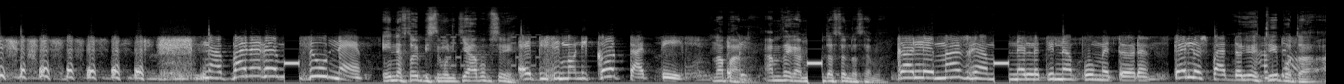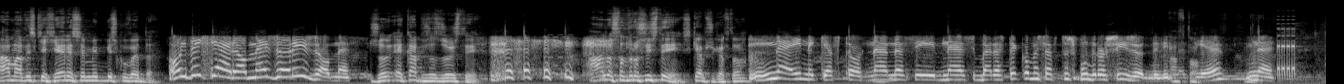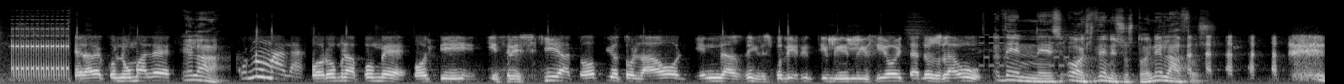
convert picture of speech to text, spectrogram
να πάνε να γαμηθούνε. Είναι αυτό επιστημονική άποψη; Επιστημονικότατη. Να πάνε. Αν δεν γαμιούνται, αυτό είναι το θέμα. Καλέ μας γαμούνε, αλλά τι να πούμε τώρα. Τέλος πάντων. Ε, αυτό. τίποτα. Άμα δεις και χαίρεσαι, μην πει κουβέντα. Όχι, δεν χαίρομαι, ζορίζομαι. Ζω... Ε, κάποιος θα ζοριστεί. Άλλος θα δροσιστεί. Σκέψου κι αυτό. ναι, είναι και αυτό. Να, να, συ- να συμπαραστέκομαι σε αυτούς που δροσίζονται, δηλαδή, ε. Ναι. Έλα ρε κουνούμαλε. Έλα. Κουνούμαλα. Μπορούμε να πούμε ότι η θρησκεία, το όπιο των λαών είναι ένας δείκτης που δείχνει την ηλικιότητα ενός λαού. Δεν είναι, όχι, δεν είναι σωστό. Είναι λάθος.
